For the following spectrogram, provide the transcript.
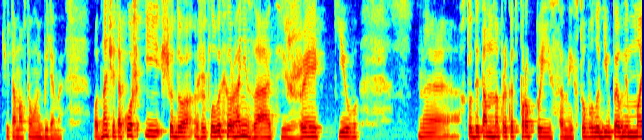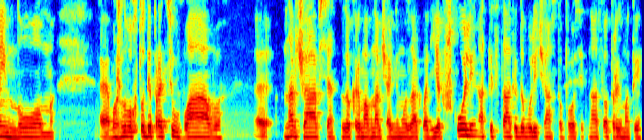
чи там автомобілями. Одначе також і щодо житлових організацій, ЖЕКів, е, хто де там, наприклад, прописаний, хто володів певним майном, е, можливо, хто де працював, навчався, зокрема в навчальному закладі, як в школі атестати доволі часто просять нас отримати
